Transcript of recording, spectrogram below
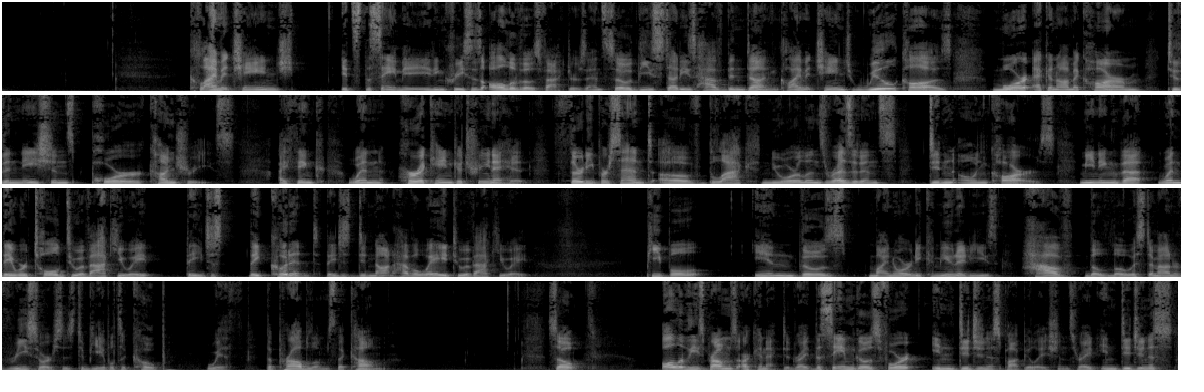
Climate change, it's the same. It increases all of those factors. And so these studies have been done. Climate change will cause more economic harm to the nation's poorer countries. I think when Hurricane Katrina hit, 30% of black New Orleans residents didn't own cars, meaning that when they were told to evacuate, they just they couldn't. They just did not have a way to evacuate. People in those minority communities have the lowest amount of resources to be able to cope with the problems that come. So, all of these problems are connected, right? The same goes for indigenous populations, right? Indigenous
